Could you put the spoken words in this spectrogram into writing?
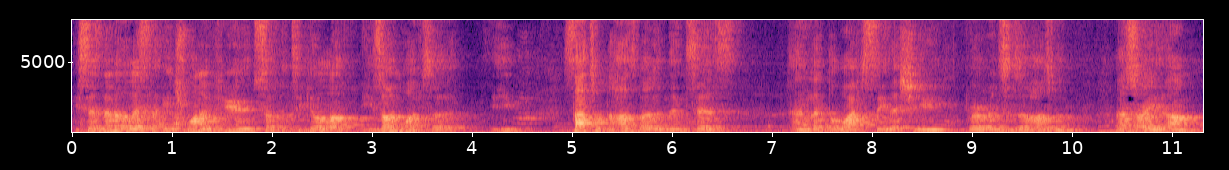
he says, Nevertheless, let each one of you so particular love his own wife. So he starts with the husband and then says, and let the wife see that she reverences her husband. Uh, sorry, um,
